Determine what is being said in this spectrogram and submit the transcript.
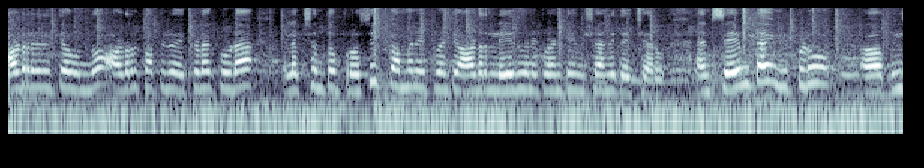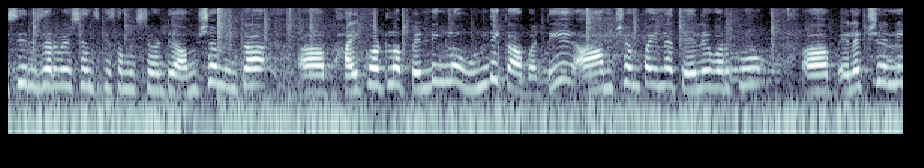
ఆర్డర్ ఏదైతే ఉందో ఆర్డర్ కాపీలో ఎక్కడ కూడా ఎలక్షన్తో ప్రొసీడ్ కమ్మనేటువంటి ఆర్డర్ లేదు అనేటువంటి విషయాన్ని తెచ్చారు. అండ్ సేమ్ టైం ఇప్పుడు బీసీ రిజర్వేషన్స్కి సంబంధించినటువంటి అంశం ఇంకా హైకోర్టులో పెండింగ్లో ఉంది కాబట్టి ఆ అంశం పైన తేలే వరకు ఎలక్షన్ని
